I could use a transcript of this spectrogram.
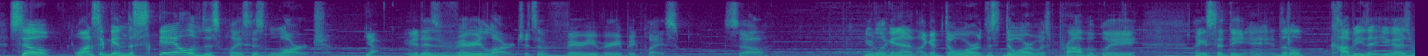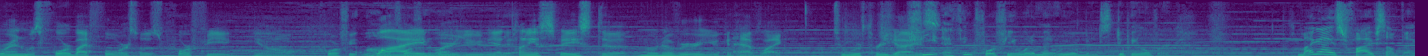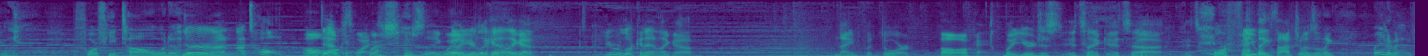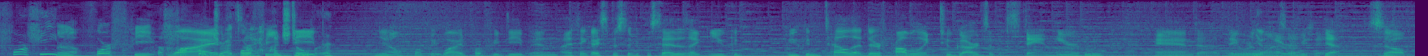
So once again, the scale of this place is large. yeah, It is very large. It's a very, very big place. So you're looking at like a door. This door was probably, like I said, the eh, little cubby that you guys were in was four by four, so it was four feet, you know, four feet long, wide, four feet where wide. you, you had Yeah. plenty of space to maneuver. You can have like two or three guys. feet. I think four feet would have meant we would have been stooping over. My guy's five something. Four feet tall would have. No, no, no, not, not tall. Oh, depth okay. wise. Well, I was like, No, you're looking at like a, you were looking at like a nine foot door, oh, okay. but you're just, it's like it's uh, it's four I feet. like thought to myself, like, wait a minute, four feet. No, no, four feet The fuck would wide, Dreads four feet hunched deep. over? You know, four feet wide, four feet deep, and I think I specifically said is like you could, you can tell that there's probably like two guards that would stand here, and uh, they were the Mm-hmm. Yep, I ones remember that, saying. yeah. So,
